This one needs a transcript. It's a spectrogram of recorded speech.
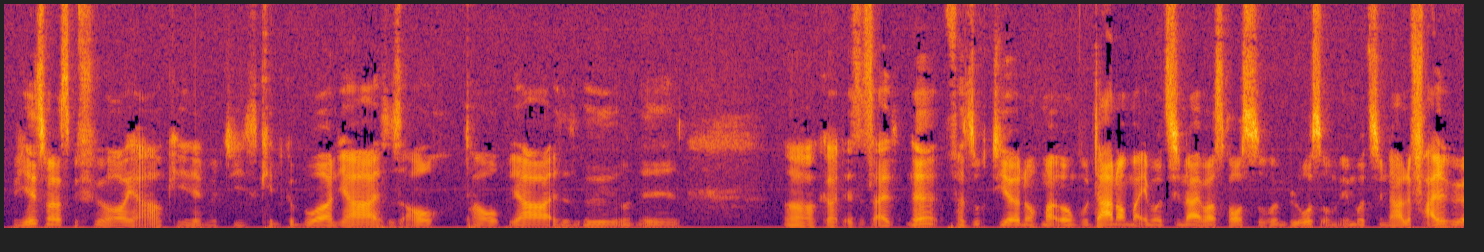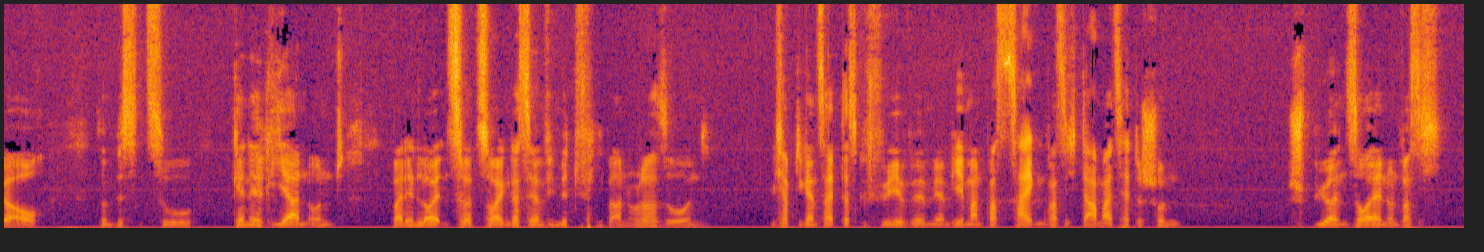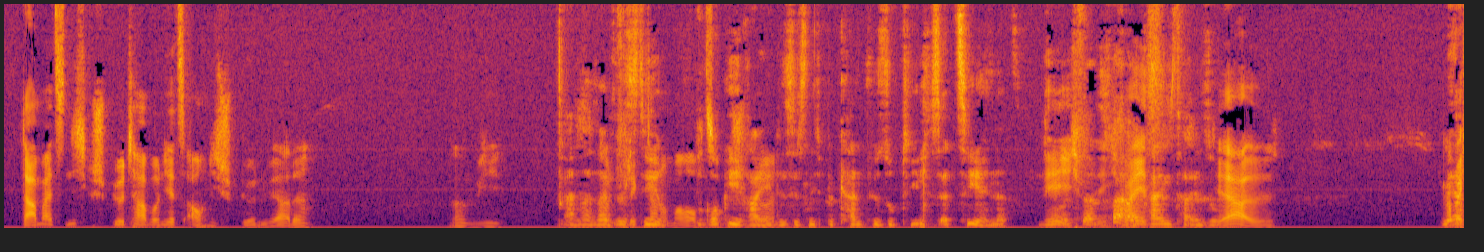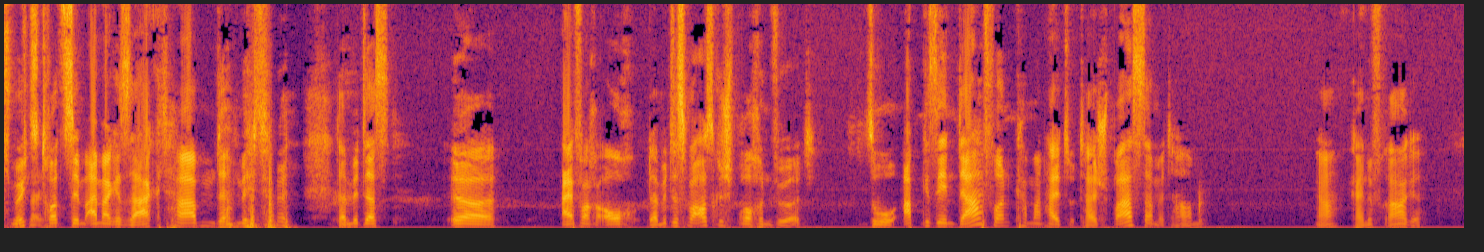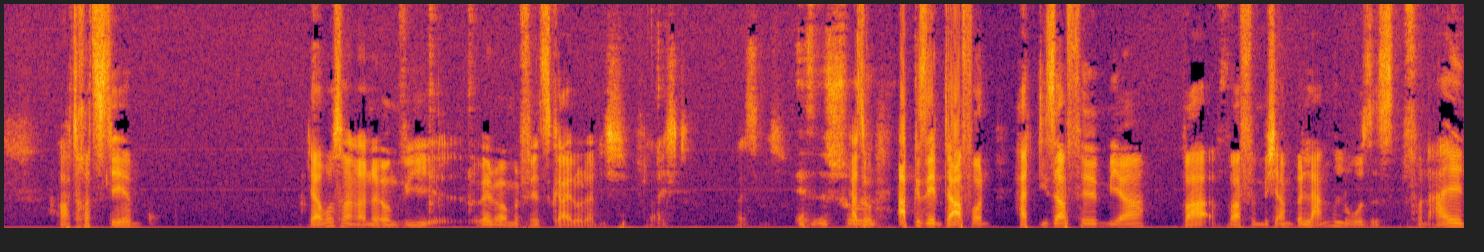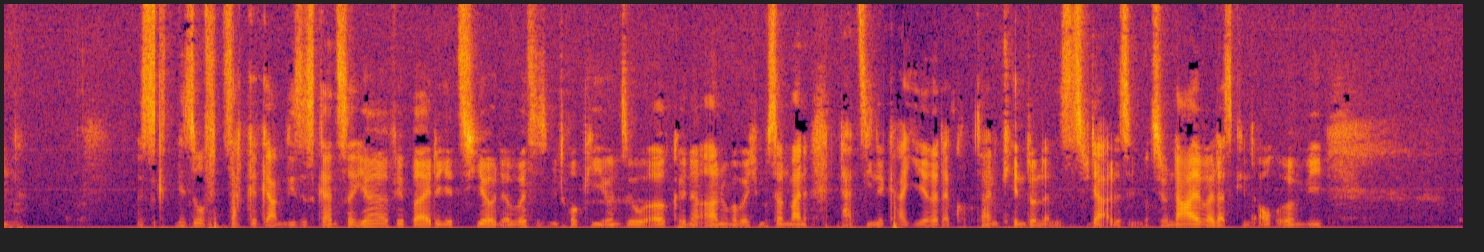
Ich Jedes Mal das Gefühl, oh ja, okay, dann wird dieses Kind geboren, ja, es ist auch taub, ja, es ist äh und äh. Oh Gott, es ist halt, ne, versucht hier nochmal irgendwo da nochmal emotional was rauszuholen, bloß um emotionale Fallhöhe auch so ein bisschen zu generieren und bei den Leuten zu erzeugen, dass sie irgendwie mitfiebern oder so. Und ich habe die ganze Zeit das Gefühl, hier will mir jemand was zeigen, was ich damals hätte schon spüren sollen und was ich damals nicht gespürt habe und jetzt auch nicht spüren werde. Irgendwie. Andererseits Konflikt ist die. Rocky-Reihe, das ist jetzt nicht bekannt für subtiles Erzählen, ne? Nee, ich, ich sagen, weiß. keinem Teil so. Ja, Aber ich möchte es Teil. trotzdem einmal gesagt haben, damit, damit das äh, einfach auch, damit es mal ausgesprochen wird. So, abgesehen davon kann man halt total Spaß damit haben. Ja, keine Frage. Aber trotzdem, da muss man dann irgendwie, wenn man findet es geil oder nicht, vielleicht. Weiß ich nicht. Es ist schon. Also, abgesehen davon hat dieser Film ja, war, war für mich am belanglosesten von allen. Es ist mir so auf den Sack gegangen, dieses ganze, ja, wir beide jetzt hier und dann was ist mit Rocky und so, oh, keine Ahnung, aber ich muss dann meine, dann hat sie eine Karriere, dann kommt da ein Kind und dann ist es wieder alles emotional, weil das Kind auch irgendwie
